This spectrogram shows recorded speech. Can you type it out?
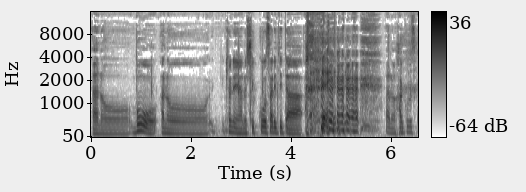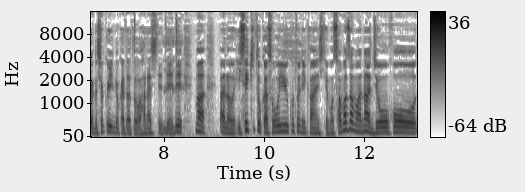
あの、某、あの、去年、あの、出向されてた、あの、博物館の職員の方と話してて、で、まあ、あの、遺跡とかそういうことに関しても、様々な情報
